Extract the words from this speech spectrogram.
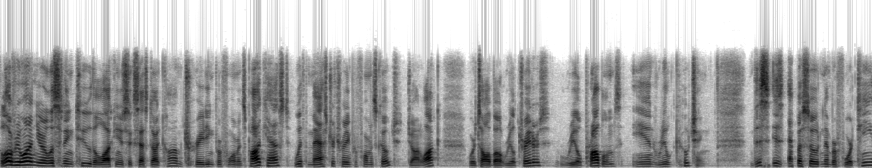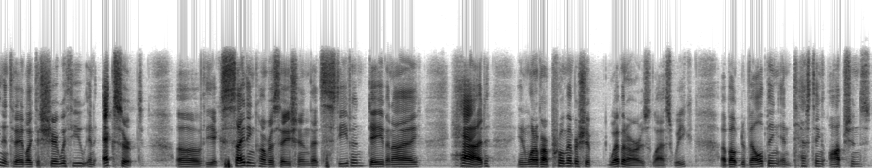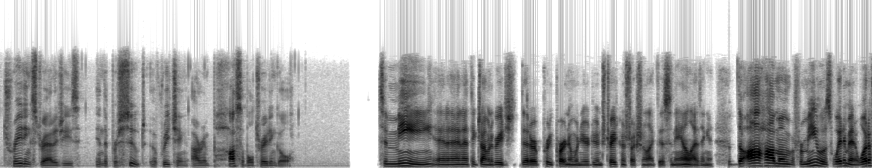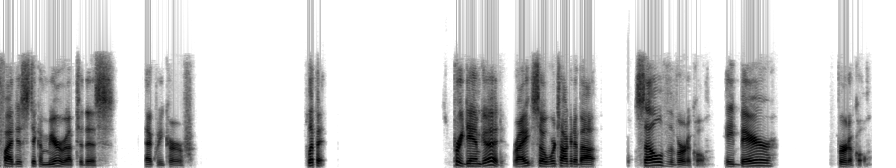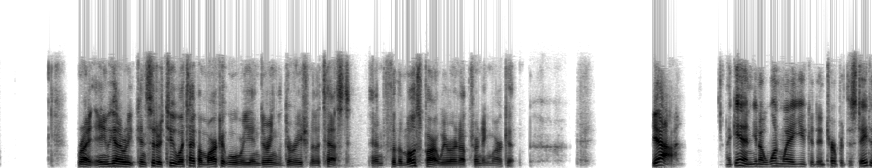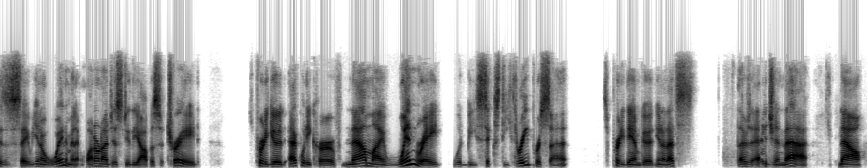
Hello, everyone. You're listening to the LockeInYourSuccess.com Trading Performance Podcast with Master Trading Performance Coach John Locke, where it's all about real traders, real problems, and real coaching. This is episode number 14, and today I'd like to share with you an excerpt of the exciting conversation that Stephen, Dave, and I had in one of our pro membership webinars last week about developing and testing options trading strategies in the pursuit of reaching our impossible trading goal. To me, and, and I think John would agree, that are pretty pertinent when you're doing trade construction like this and analyzing it. The aha moment for me was, wait a minute, what if I just stick a mirror up to this equity curve? Flip it. pretty damn good, right? So we're talking about sell the vertical, a bear vertical. Right, and we got to consider too what type of market were we in during the duration of the test, and for the most part, we were an uptrending market. Yeah. Again, you know, one way you could interpret this data is to say, you know, wait a minute, why don't I just do the opposite trade? It's pretty good equity curve. Now my win rate would be 63%. It's pretty damn good. You know, that's there's edge in that. Now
